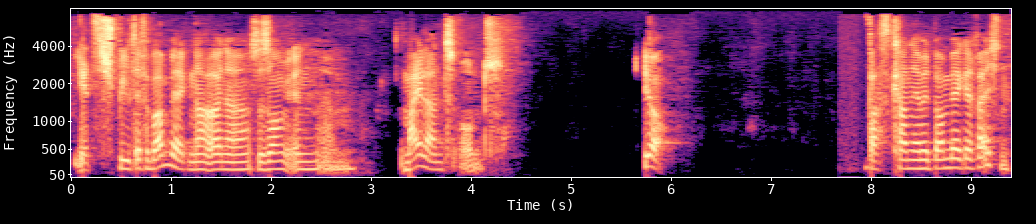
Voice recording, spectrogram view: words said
Jetzt spielt er für Bamberg nach einer Saison in ähm, Mailand und ja, was kann er mit Bamberg erreichen?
